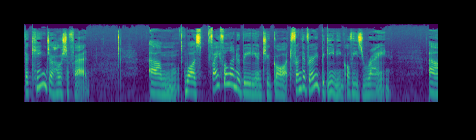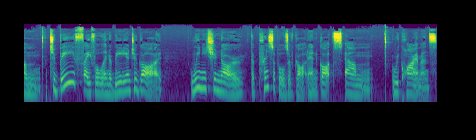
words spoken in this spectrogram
the King Jehoshaphat um, was faithful and obedient to God from the very beginning of his reign. Um, to be faithful and obedient to God, we need to know the principles of God and God's um, requirements.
